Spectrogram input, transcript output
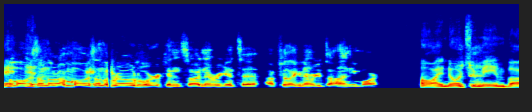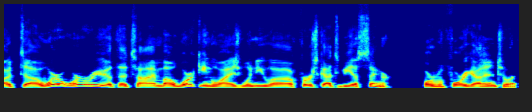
I'm always on the I'm always on the road working, so I never get to. I feel like I never get to hunt anymore. Oh, I know what you mean. But uh, where where were you at the time, uh, working wise, when you uh, first got to be a singer, or before you got into it?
